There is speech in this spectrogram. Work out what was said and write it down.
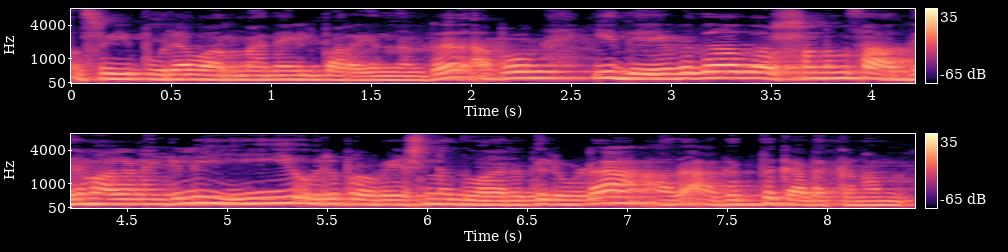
ആ, ശ്രീപുര വർണനയിൽ പറയുന്നുണ്ട്. അപ്പോൾ ഈ ദേവതാ ദർശനം സാധ്യമാകണമെങ്കിൽ ഈ ഒരു പ്രവേശന ദ്വാരത്തിലൂടെ അകത്ത് കടക്കണം.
